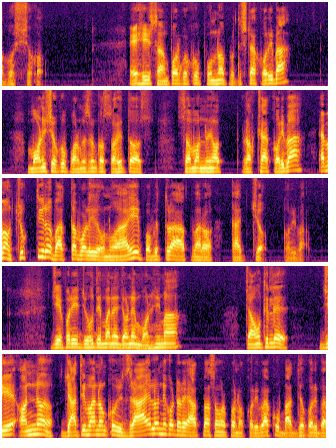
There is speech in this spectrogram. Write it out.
ଆବଶ୍ୟକ। ଏହି ସମ୍ପର୍କକୁ ପୁନଃ ପ୍ରତିଷ୍ଠା କରିବା ମଣିଷକୁ ପରମେଶ୍ୱରଙ୍କ ସହିତ ସମନ୍ୱୟ ରକ୍ଷା କରିବା ଏବଂ ଚୁକ୍ତିର ବାର୍ତ୍ତାବଳୀ ଅନୁଆଇ ପବିତ୍ର ଆତ୍ମାର କାର୍ଯ୍ୟ କରିବା। ଯେପରି ଯୁହୁଦୀମାନେ ଜଣେ ମହିମା ଚାହୁଁଥିଲେ ଯିଏ ଅନ୍ୟ ଜାତିମାନଙ୍କୁ ଇସ୍ରାଏଲ ନିକଟରେ ଆତ୍ମସମର୍ପଣ କରିବାକୁ ବାଧ୍ୟ କରିବା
